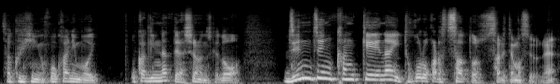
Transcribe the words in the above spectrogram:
作品、他にもお書きになってらっしゃるんですけど、全然関係ないところからスタートされてますよね。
